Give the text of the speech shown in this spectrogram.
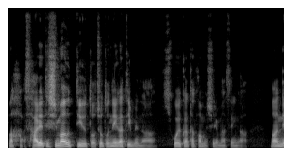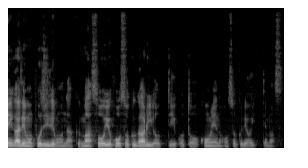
まあ、されてしまうっていうとちょっとネガティブな聞こえ方かもしれませんが、まあ、ネガでもポジでもなく、まあ、そういう法則があるよっていうことを公明の法則では言ってます。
